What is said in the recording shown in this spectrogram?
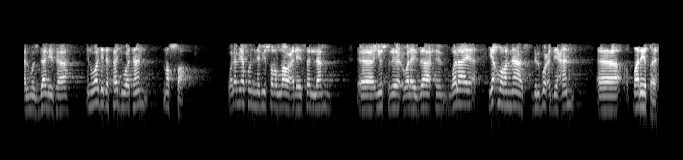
المزدلفة إن وجد فجوة نصا ولم يكن النبي صلى الله عليه وسلم آه، يسرع ولا يزاحم ولا يأمر الناس بالبعد عن آه، طريقه.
